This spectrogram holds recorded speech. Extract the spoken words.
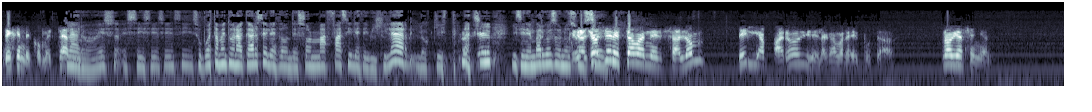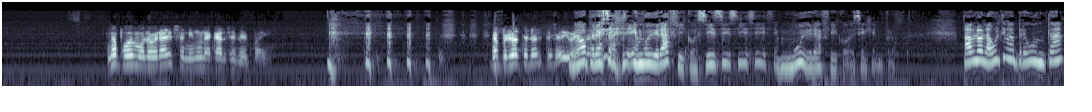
dejen de cometerlo. Claro, eso, sí, sí, sí, sí. Supuestamente una cárcel es donde son más fáciles de vigilar los que están allí, y sin embargo eso no Mira, Yo ayer estaba en el salón Delia Parodi de la Cámara de Diputados no había señal. No podemos lograr eso en ninguna cárcel del país. No, pero no te lo, digo. No, pero es, muy gráfico, sí, sí, sí, sí, es muy gráfico ese ejemplo. Pablo, la última pregunta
